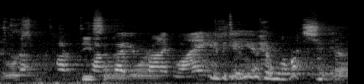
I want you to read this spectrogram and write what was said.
It works decent in the morning. lying. Did you ever wash it? Yeah,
